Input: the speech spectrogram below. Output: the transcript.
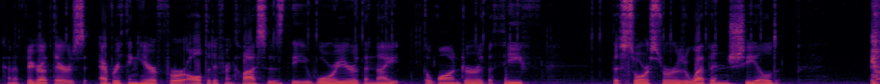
kind of figure out there's everything here for all the different classes, the warrior, the knight, the wanderer, the thief, the sorcerer's weapon, shield,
